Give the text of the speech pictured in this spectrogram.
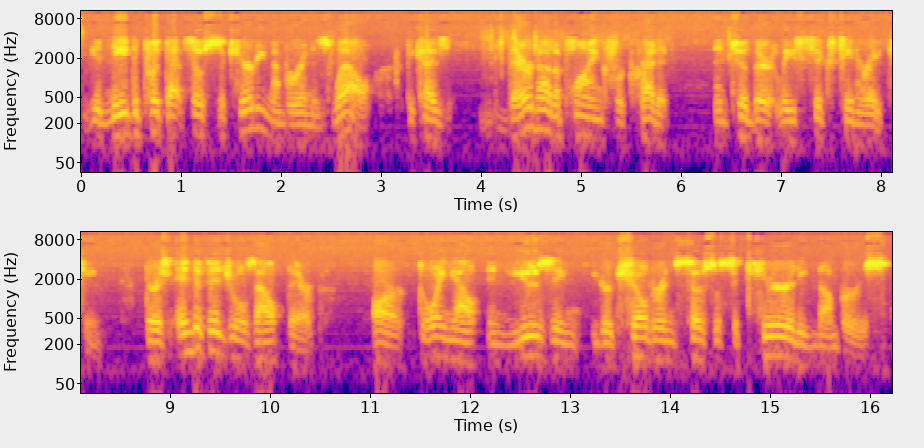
you need to put that social security number in as well because they're not applying for credit until they're at least 16 or 18. There's individuals out there are going out and using your children's social security numbers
